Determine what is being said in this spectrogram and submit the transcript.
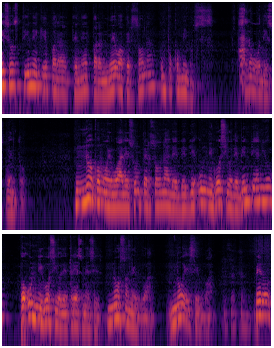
Esos tiene que para tener para nueva persona un poco menos, algo descuento. No como igual es una persona de, de un negocio de 20 años o un negocio de 3 meses. No son igual no es igual. Pero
